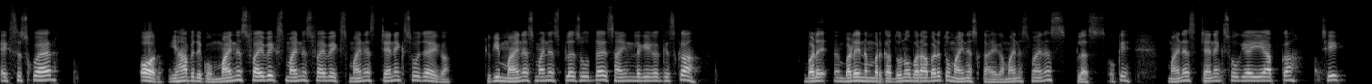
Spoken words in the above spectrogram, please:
एक्स स्क्वायर और यहाँ पे देखो minus five x minus five x minus ten x हो जाएगा, क्योंकि माइनस माइनस प्लस होता है, साइन लगेगा किसका? बड़े बड़े नंबर का, दोनों बराबर है तो माइनस का आएगा minus minus plus okay minus ten x हो गया ये आपका, ठीक?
